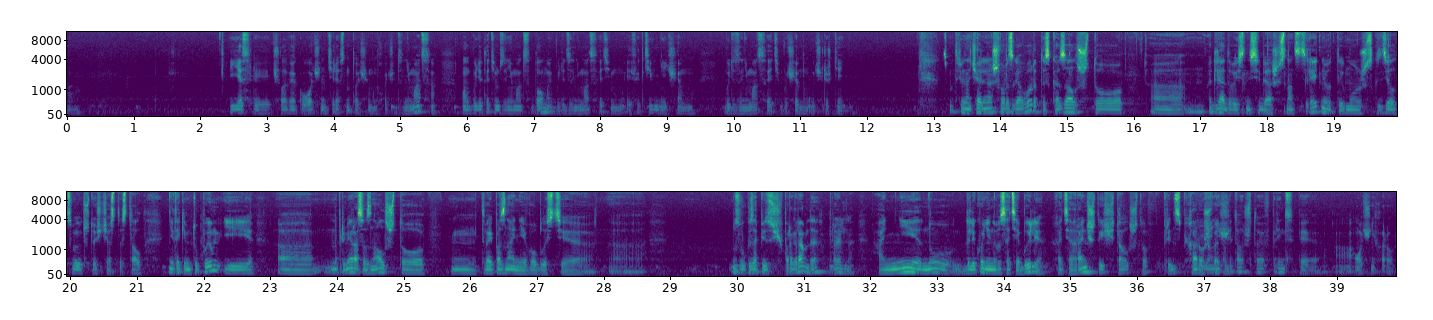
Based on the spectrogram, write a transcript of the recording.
если человеку очень интересно то, чем он хочет заниматься, он будет этим заниматься дома и будет заниматься этим эффективнее, чем будет заниматься этим в учебном учреждении. Смотри, в начале нашего разговора ты сказал, что а, оглядываясь на себя 16-летнего, ты можешь сделать вывод, что сейчас ты стал не таким тупым и, а, например, осознал, что твои познания в области а, звукозаписывающих программ, да, правильно, они, ну, далеко не на высоте были, хотя раньше ты считал, что, в принципе, хорош я в этом. считал, что я, в принципе, очень хорош.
